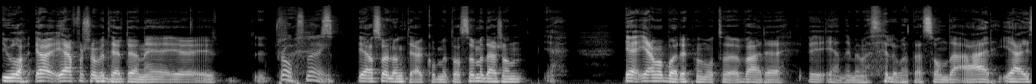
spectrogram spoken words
Jo da, jeg, jeg er for så vidt helt enig Jeg, i, bra oppsummering. Ja, så langt jeg er kommet også, men det er sånn jeg, jeg må bare på en måte være enig med meg selv om at det er sånn det er. Jeg,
